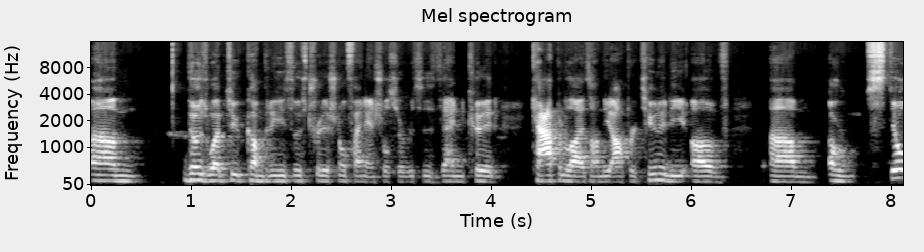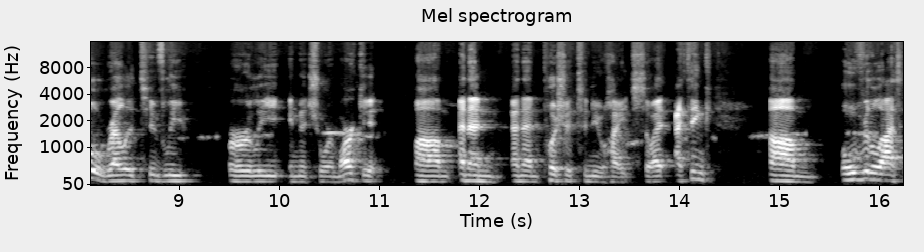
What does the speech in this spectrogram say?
Um, those Web two companies, those traditional financial services, then could capitalize on the opportunity of um, a still relatively early immature market um, and then and then push it to new heights so i, I think um, over the last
